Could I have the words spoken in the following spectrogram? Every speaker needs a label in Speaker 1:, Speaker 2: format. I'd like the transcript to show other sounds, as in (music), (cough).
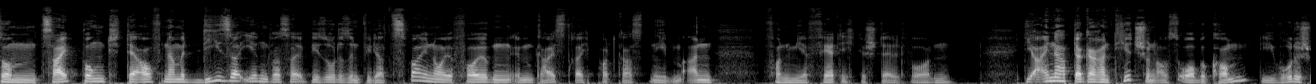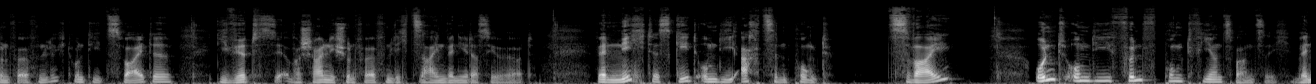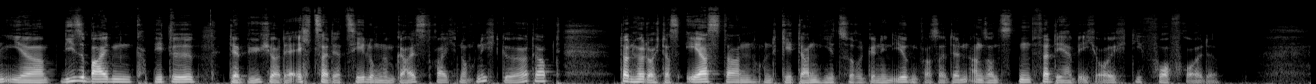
Speaker 1: Zum Zeitpunkt der Aufnahme dieser Irgendwasser-Episode sind wieder zwei neue Folgen im Geistreich-Podcast nebenan von mir fertiggestellt worden. Die eine habt ihr garantiert schon aufs Ohr bekommen, die wurde schon veröffentlicht, und die zweite, die wird wahrscheinlich schon veröffentlicht sein, wenn ihr das hier hört. Wenn nicht, es geht um die 18.2 und um die 5.24. Wenn ihr diese beiden Kapitel der Bücher der Echtzeiterzählungen im Geistreich noch nicht gehört habt, dann hört euch das erst an und geht dann hier zurück in den Irgendwasser, denn ansonsten verderbe ich euch die Vorfreude.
